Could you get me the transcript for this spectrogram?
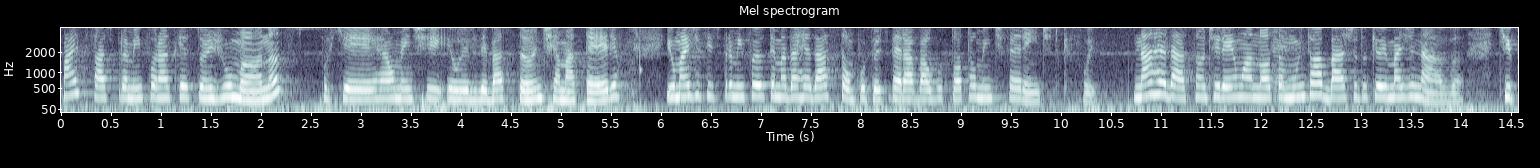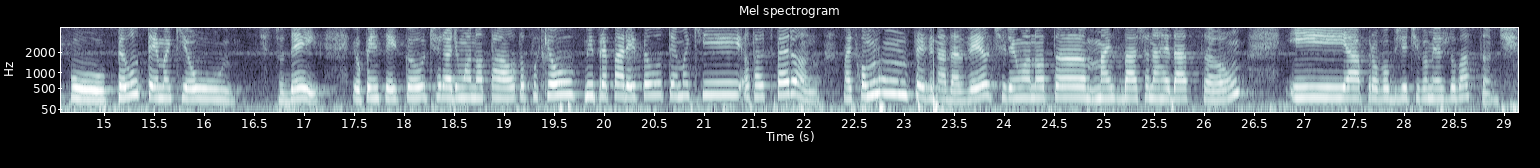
Mais fácil para mim foram as questões de humanas, porque realmente eu revisei bastante a matéria. E o mais difícil para mim foi o tema da redação, porque eu esperava algo totalmente diferente do que foi. Na redação, eu tirei uma nota muito abaixo do que eu imaginava. Tipo, pelo tema que eu estudei, eu pensei que eu tiraria uma nota alta porque eu me preparei pelo tema que eu estava esperando. Mas como não teve nada a ver, eu tirei uma nota mais baixa na redação e a prova objetiva me ajudou bastante.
